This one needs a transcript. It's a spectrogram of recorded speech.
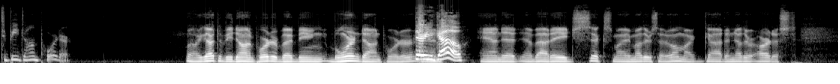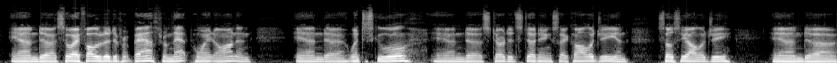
to be Don Porter? Well, I got to be Don Porter by being born Don Porter. There and, you go. And at about age six, my mother said, "Oh my God, another artist." And uh, so I followed a different path from that point on, and and uh, went to school and uh, started studying psychology and sociology, and uh,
